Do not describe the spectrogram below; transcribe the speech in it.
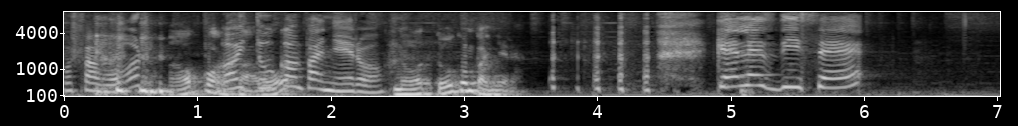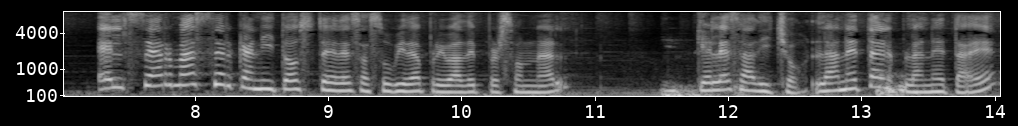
Por favor. No, por Hoy favor. tú, compañero. No, tú, compañera. ¿Qué les dice el ser más cercanito a ustedes a su vida privada y personal? ¿Qué les ha dicho? La neta del planeta, ¿eh?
